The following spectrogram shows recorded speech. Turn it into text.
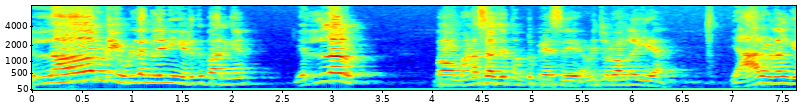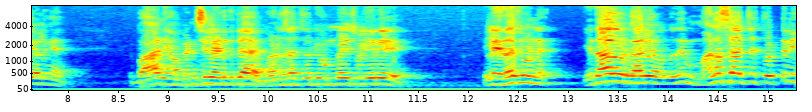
எல்லாருடைய உள்ளங்களையும் நீங்க எடுத்து பாருங்க. எல்லாரும் இப்போ அவன் மனசாட்சியை தொட்டு பேசு அப்படின்னு சொல்லுவாங்களா இல்லையா? யார் வேணாலும் கேளுங்க. இப்போ நீ அவன் பென்சிலை எடுத்துட்ட. மனசாட்சி தொட்டு உண்மையை சொல்லிடு இல்லை ஏதாச்சும் ஒண்ணு. ஏதாவது ஒரு காரியம் வந்தது மனசாட்சி தொட்டு நீ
